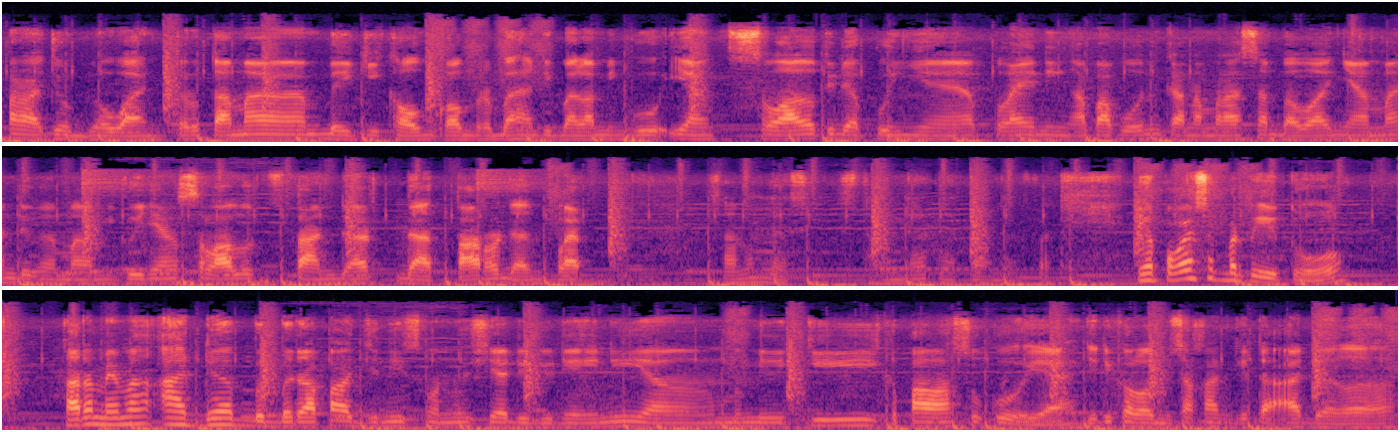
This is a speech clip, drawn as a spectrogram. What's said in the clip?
para jombloan terutama bagi kaum kaum berbahan di malam minggu yang selalu tidak punya planning apa pun karena merasa bahwa nyaman dengan malam minggu yang selalu standar datar dan flat. Sama gak sih? Standar datar dan flat. Ya pokoknya seperti itu. Karena memang ada beberapa jenis manusia di dunia ini yang memiliki kepala suku ya. Jadi kalau misalkan kita adalah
